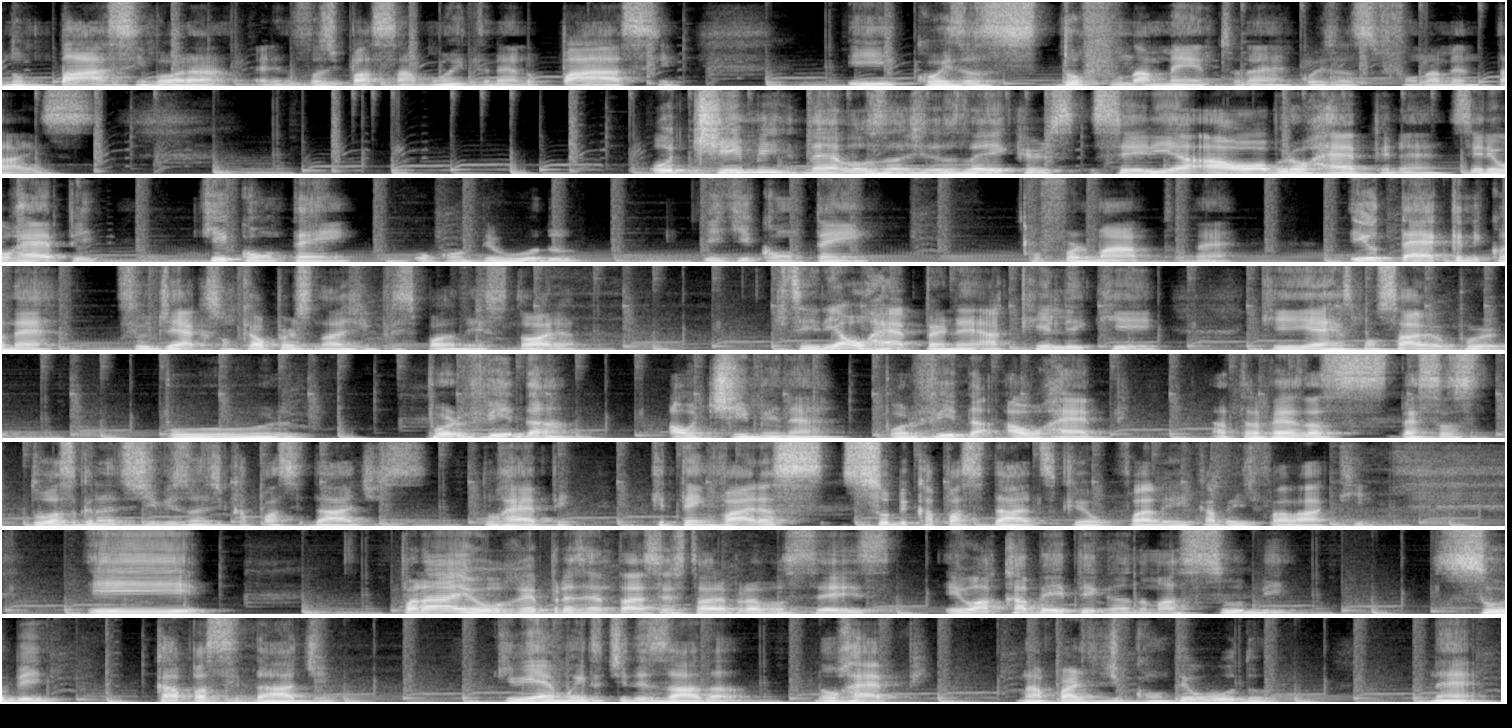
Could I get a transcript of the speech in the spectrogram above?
no passe, embora ele não fosse passar muito, né? No passe e coisas do fundamento, né? Coisas fundamentais. O time, né, Los Angeles Lakers, seria a obra, o rap, né? Seria o rap que contém o conteúdo e que contém o formato, né? E o técnico, né? Phil Jackson, que é o personagem principal da minha história, seria o rapper, né? Aquele que, que é responsável por, por, por vida ao time, né? Por vida ao rap, através das, dessas duas grandes divisões de capacidades do rap, que tem várias subcapacidades que eu falei, acabei de falar aqui. E para eu representar essa história para vocês, eu acabei pegando uma sub sub capacidade que é muito utilizada no rap, na parte de conteúdo, né?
